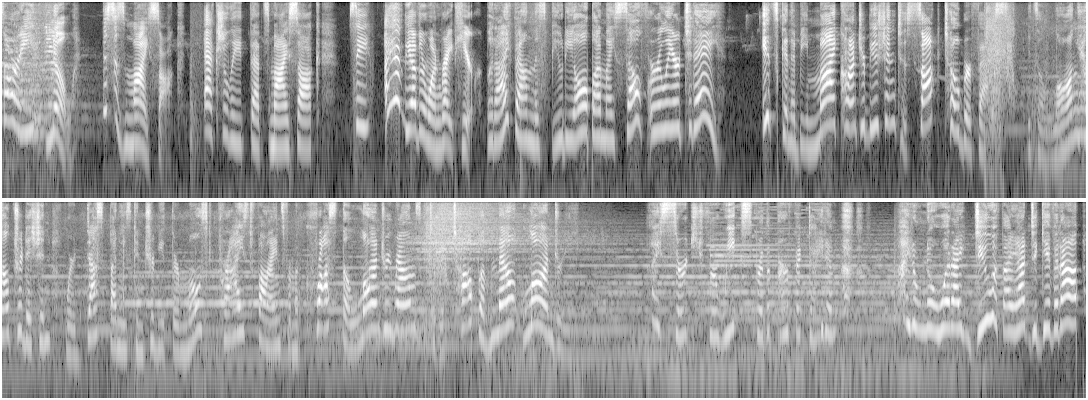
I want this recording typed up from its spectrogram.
Sorry, no. This is my sock. Actually, that's my sock. See, I have the other one right here. But I found this beauty all by myself earlier today. It's gonna be my contribution to Socktoberfest. It's a long-held tradition where dust bunnies contribute their most prized finds from across the laundry realms to the top of Mount Laundry. I searched for weeks for the perfect item. I don't know what I'd do if I had to give it up.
